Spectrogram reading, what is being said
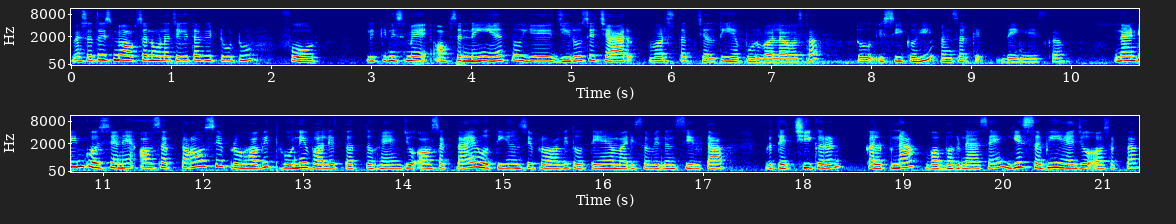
वैसे तो इसमें ऑप्शन होना चाहिए था कि टू टू फोर लेकिन इसमें ऑप्शन नहीं है तो ये ज़ीरो से चार वर्ष तक चलती है पूर्वालावस्था तो इसी को ही आंसर देंगे इसका। नाइनटीन क्वेश्चन है, आवश्यकताओं से प्रभावित होने वाले तत्व हैं, जो आवश्यकताएँ होती हैं, उनसे प्रभावित होते हैं हमारी संवेदनशीलता, प्रत्यक्षीकरण, कल्पना व भग्नाशय ये सभी हैं जो आवश्यकता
